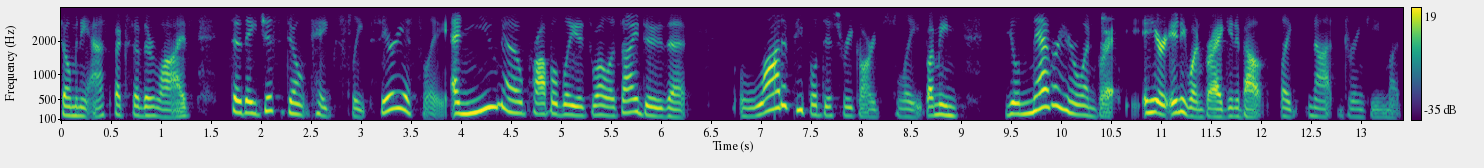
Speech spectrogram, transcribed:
so many aspects of their lives. So they just don't take sleep seriously. And you know, probably as well as I do, that a lot of people disregard sleep. I mean, you'll never hear one bra- hear anyone bragging about like not drinking much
